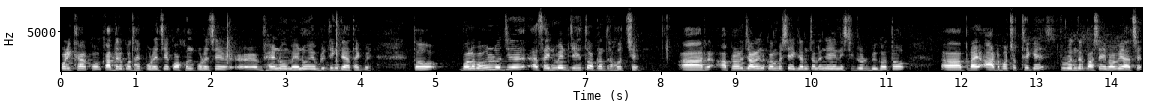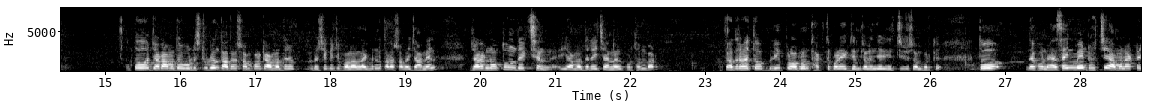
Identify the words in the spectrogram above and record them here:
পরীক্ষা কাদের কোথায় পড়েছে, কখন পড়েছে ভেনু মেনু এভরিথিং দেওয়া থাকবে। তো বলা বাহুল্য যে অ্যাসাইনমেন্ট যেহেতু আপনাদের হচ্ছে আর আপনারা জানেন কম বেশি এক্সাম চ্যালেঞ্জার ইনস্টিটিউট বিগত প্রায় আট বছর থেকে স্টুডেন্টদের পাশে এভাবে আছে। তো যারা আমাদের ওল্ড স্টুডেন্ট তাদের সম্পর্কে আমাদের বেশি কিছু বলার লাগবে না, তারা সবাই জানেন। যারা নতুন দেখছেন এই আমাদের এই চ্যানেল প্রথমবার, তাদের হয়তো বিলিভ প্রবলেম থাকতে পারে এক্সাম চ্যালেঞ্জের ইনস্টিটিউট সম্পর্কে। তো দেখুন অ্যাসাইনমেন্ট হচ্ছে এমন একটা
